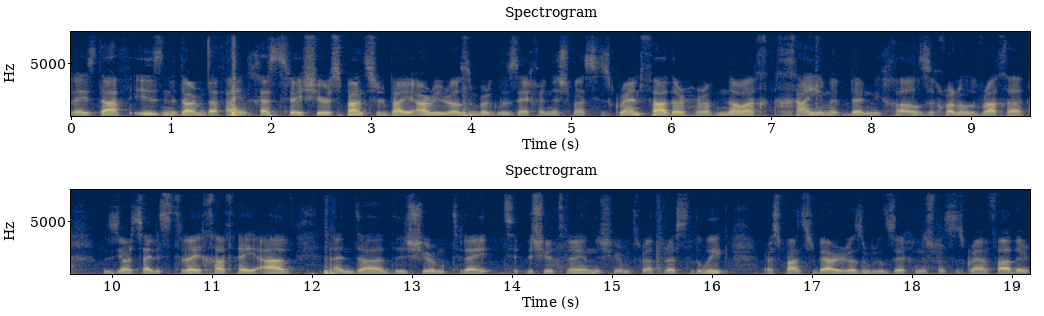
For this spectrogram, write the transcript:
Today's daf is Nedarim Daf Ayin Ches. Today's sponsored by Ari Rosenberg Lezecher Nishmas, his grandfather, Harav Noach Chaim ben Michal Zichron Levracha, whose yahrzeit is today Chaf Av, and uh, the shirim today, t- the shir today, and the shirim throughout the rest of the week are sponsored by Ari Rosenberg Lezecher Nishmas, his grandfather,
